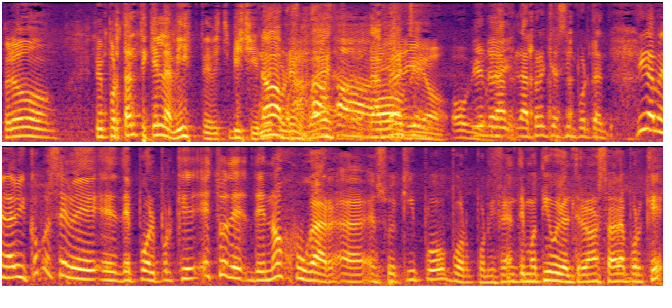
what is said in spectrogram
pero lo importante es que la viste, Vichy. No, No, por supuesto. La percha, Obvio, obvio. la, la percha es importante. Dígame, David, ¿cómo se ve eh, De Paul? Porque esto de, de no jugar ah, en su equipo por, por diferentes motivos, y el entrenador sabrá por qué,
